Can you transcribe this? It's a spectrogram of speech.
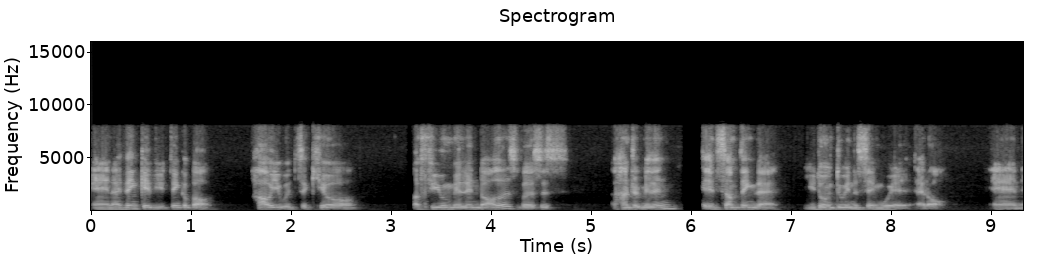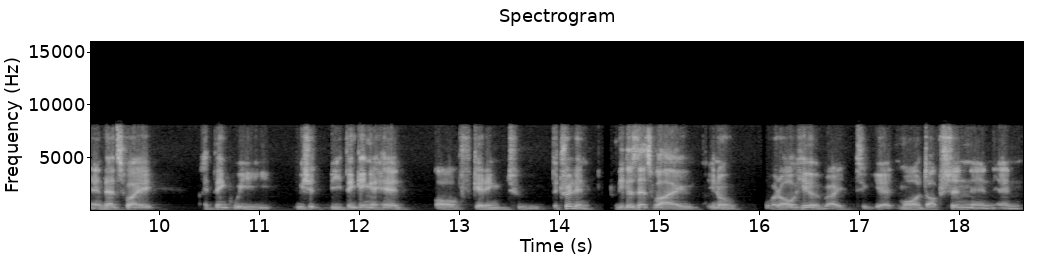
And I think if you think about how you would secure a few million dollars versus a hundred million, it's something that you don't do in the same way at all. And and that's why I think we we should be thinking ahead of getting to the trillion because that's why you know we're all here, right, to get more adoption and and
